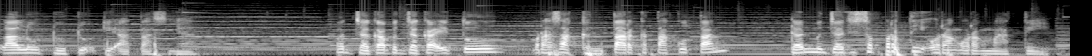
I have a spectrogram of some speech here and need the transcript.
lalu duduk di atasnya. Penjaga-penjaga itu merasa gentar ketakutan dan menjadi seperti orang-orang mati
